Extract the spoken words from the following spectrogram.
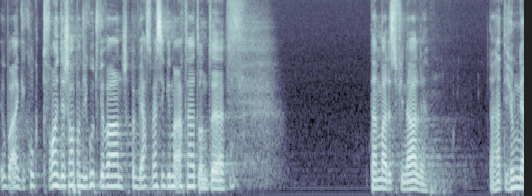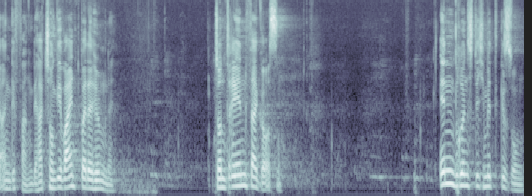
überall geguckt, Freunde, schaut mal, wie gut wir waren, schaut mal, wie Messi gemacht hat. Und äh, dann war das Finale. Dann hat die Hymne angefangen. Der hat schon geweint bei der Hymne. Schon Tränen vergossen. Inbrünstig mitgesungen.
